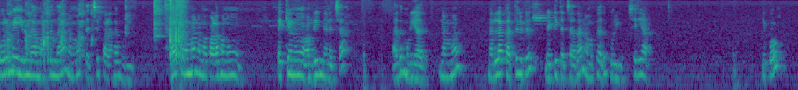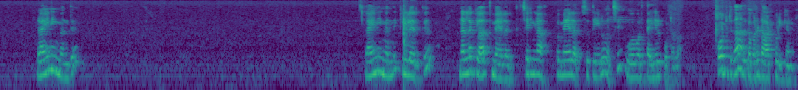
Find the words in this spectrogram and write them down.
பொறுமை இருந்தால் மட்டும்தான் நம்ம தைச்சு பழக முடியும். அவசரமாக நம்ம பழகணும். தைக்கணும் அப்படின்னு நினச்சா அது முடியாது. நம்ம நல்லா கற்றுக்கிட்டு வெட்டி தைச்சாதான் நமக்கு அது புரியும். சரியா? இப்போது லைனிங் வந்து லைனிங் வந்து கீழே இருக்குது நல்ல கிளாத் மேலே இருக்குது சரிங்களா? இப்போ மேலே சுற்றிலும் வச்சு ஒவ்வொரு தையல் போட்டலாம் போட்டுட்டு தான் அதுக்கப்புறம் டாட் பிடிக்கணும்.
